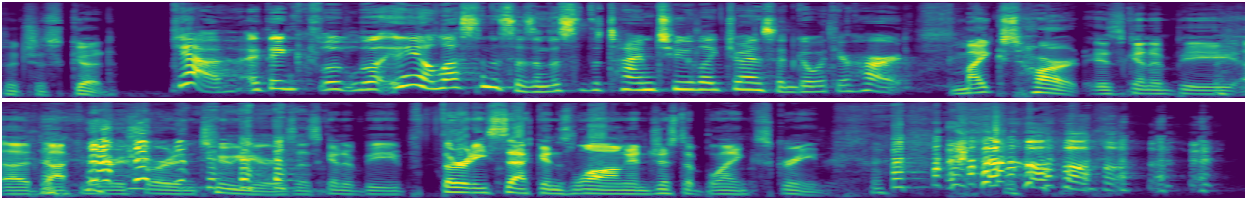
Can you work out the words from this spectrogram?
which is good. Yeah, I think l- l- you know less cynicism. This is the time to, like Joanna said, go with your heart. Mike's Heart is going to be a documentary short in two years. It's going to be 30 seconds long and just a blank screen.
